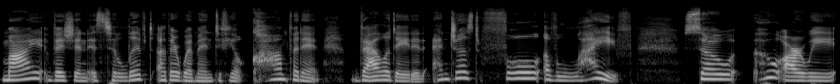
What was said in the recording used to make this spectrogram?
My vision is to lift other women to feel confident, validated, and just full of life. So, who are we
